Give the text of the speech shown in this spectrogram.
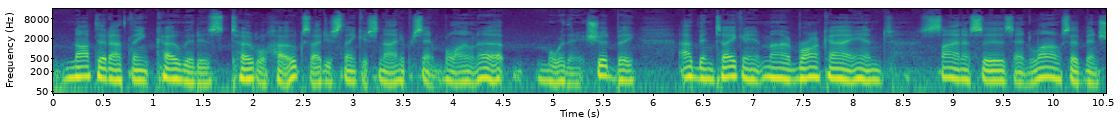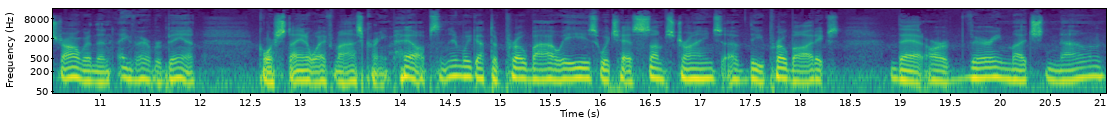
not that I think COVID is total hoax, I just think it's 90% blown up more than it should be. I've been taking it, my bronchi and sinuses and lungs have been stronger than they've ever been. Of course, staying away from ice cream helps. And then we got the ProBioEase, which has some strains of the probiotics that are very much known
